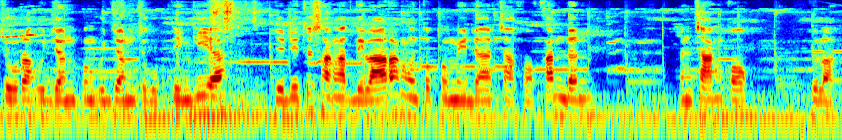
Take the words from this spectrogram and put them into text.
curah hujan penghujan cukup tinggi ya, jadi itu sangat dilarang untuk pemindahan cakokan dan mencangkok. Itulah.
